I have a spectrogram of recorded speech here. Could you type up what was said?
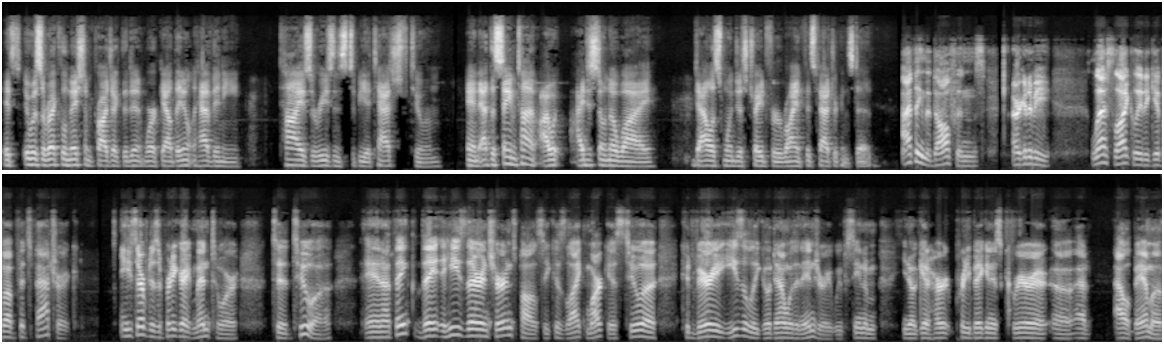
It's it was a reclamation project that didn't work out. They don't have any ties or reasons to be attached to him. And at the same time, I would I just don't know why Dallas wouldn't just trade for Ryan Fitzpatrick instead. I think the Dolphins are going to be less likely to give up Fitzpatrick. He served as a pretty great mentor to Tua, and I think they he's their insurance policy because, like Marcus, Tua could very easily go down with an injury. We've seen him, you know, get hurt pretty big in his career uh, at Alabama.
